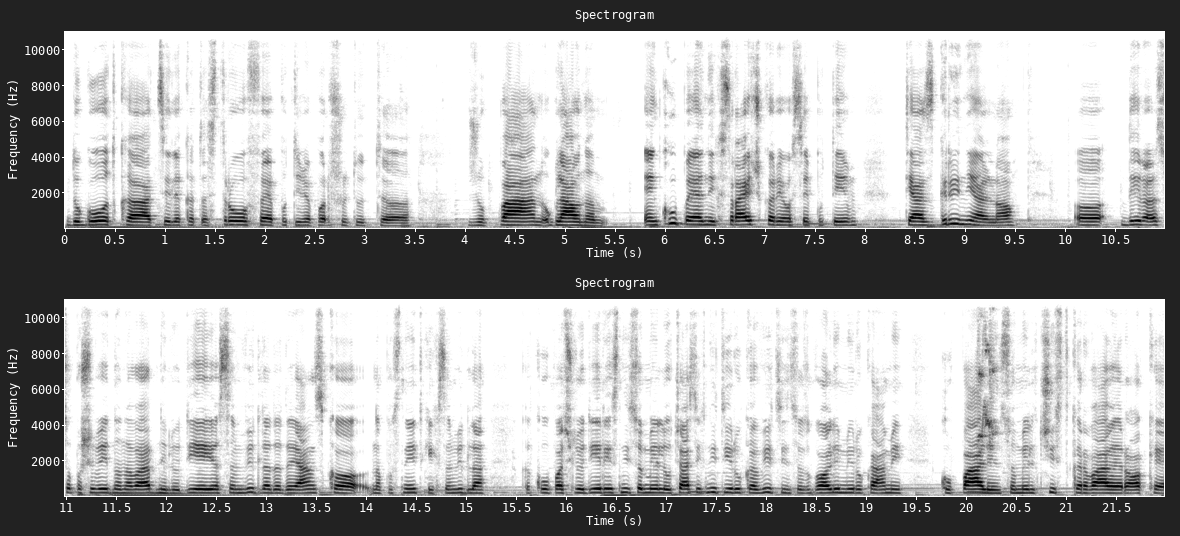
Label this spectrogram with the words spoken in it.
dogodka, cele katastrofe, potem je prišel tudi uh, župan, v glavnem en kup enih srajčkarjev se je potem tja zgrinjal. No. Uh, delali so pa še vedno navadni ljudje. Jaz sem videla, da dejansko na posnetkih sem videla, kako pač ljudje res niso imeli včasih niti rokavic in so z golimi rokami kopali in so imeli čist krvave roke,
